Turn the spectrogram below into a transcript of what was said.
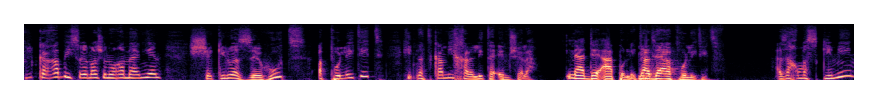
פשוט קרה בישראל משהו נורא מעניין, שכאילו הזהות הפוליטית התנתקה מחללית האם שלה. מהדעה הפוליטית. מהדעה הפוליטית. אז אנחנו מסכימים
